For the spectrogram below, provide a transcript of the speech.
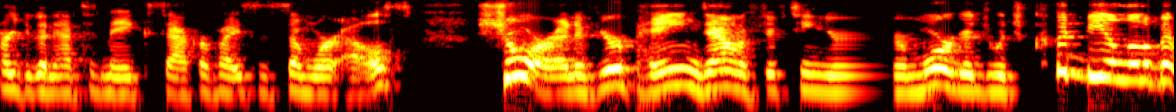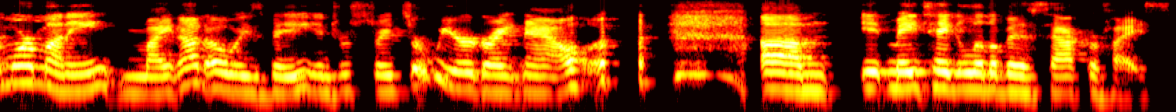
are you going to have to make sacrifices somewhere else? Sure. And if you're paying down a 15 year mortgage, which could be a little bit more money, might not always be, interest rates are weird right now. um, it may take a little bit of sacrifice.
